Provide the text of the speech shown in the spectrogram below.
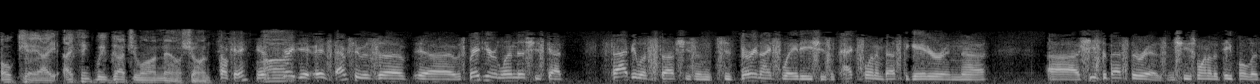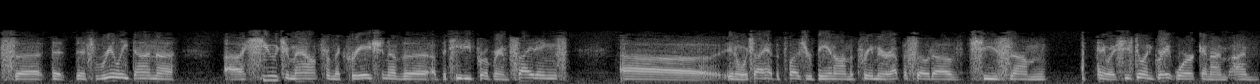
Okay, I, I think we've got you on now, Sean. Okay, it was Uh, great. It, actually, it was uh, uh, it was great to hear Linda. She's got fabulous stuff. She's an, she's a very nice lady. She's an excellent investigator, and uh, uh, she's the best there is. And she's one of the people that's uh, that, that's really done a, a huge amount from the creation of the of the TV program Sightings. Uh, you know, which I had the pleasure of being on the premiere episode of. She's um, anyway, she's doing great work, and I'm I'm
